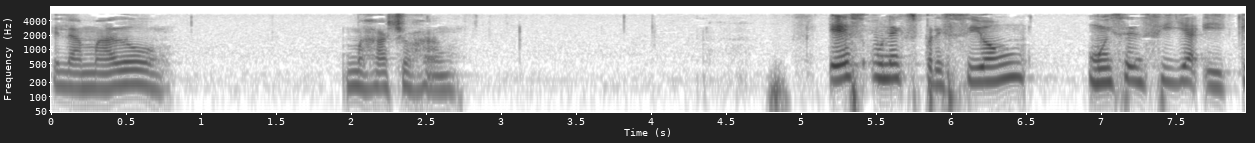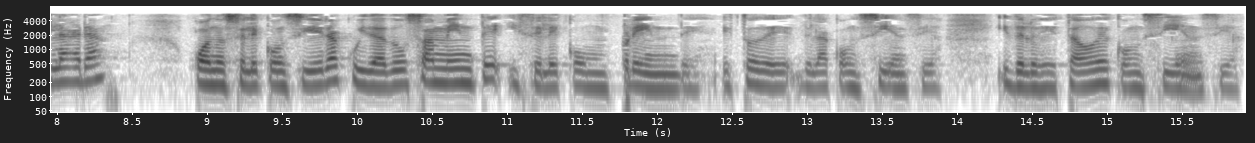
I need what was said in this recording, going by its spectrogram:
el amado Mahashohan. Es una expresión muy sencilla y clara cuando se le considera cuidadosamente y se le comprende, esto de, la conciencia y de los estados de conciencia.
